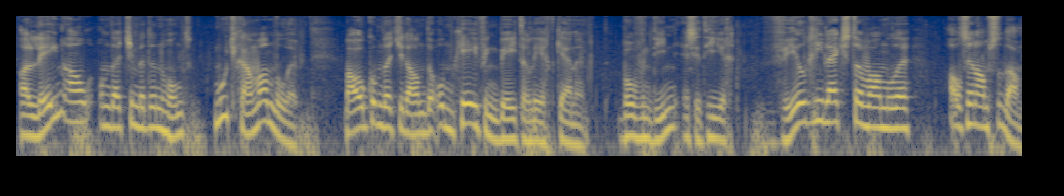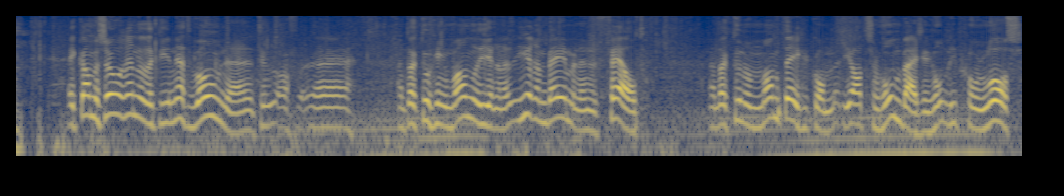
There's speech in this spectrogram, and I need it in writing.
Alleen al omdat je met een hond moet gaan wandelen. Maar ook omdat je dan de omgeving beter leert kennen. Bovendien is het hier veel relaxter wandelen als in Amsterdam. Ik kan me zo herinneren dat ik hier net woonde. Of, eh, en dat ik toen ging wandelen hier in, het- hier in Bemelen in het veld. En dat ik toen een man tegenkom. Die had zijn hond bij zich. Die hond liep gewoon los.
